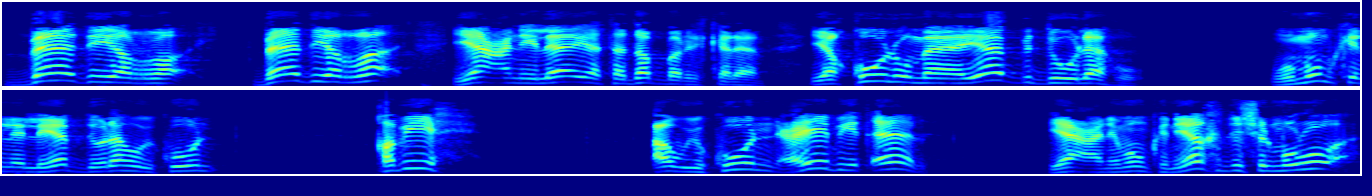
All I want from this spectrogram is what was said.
بادي الرأي بادي الرأي يعني لا يتدبر الكلام. يقول ما يبدو له وممكن اللي يبدو له يكون قبيح أو يكون عيب يتقال. يعني ممكن يخدش المروءة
